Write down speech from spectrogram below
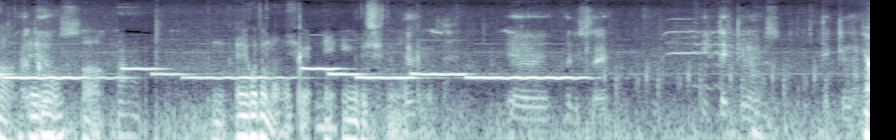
あ、英語。あ、うん、英語でも OK。イングリッシュでも OK。あ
